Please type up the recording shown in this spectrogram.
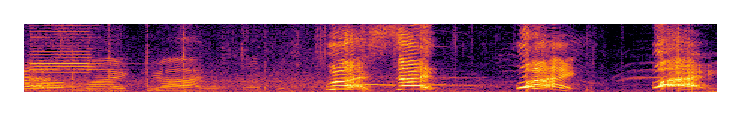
Oh my god. What, son? What? What?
